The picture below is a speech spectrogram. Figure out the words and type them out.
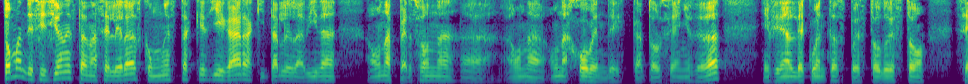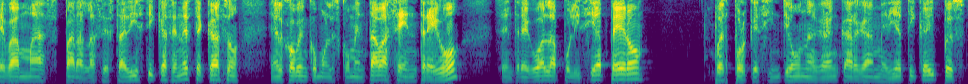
toman decisiones tan aceleradas como esta, que es llegar a quitarle la vida a una persona, a, una, una joven de 14 años de edad. Y al final de cuentas, pues todo esto se va más para las estadísticas. En este caso, el joven, como les comentaba, se entregó, se entregó a la policía, pero pues porque sintió una gran carga mediática y pues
